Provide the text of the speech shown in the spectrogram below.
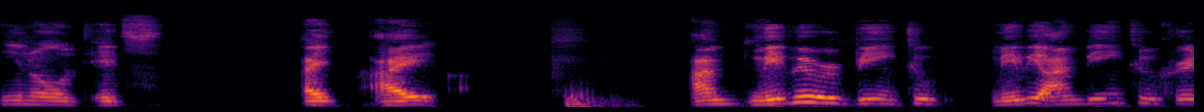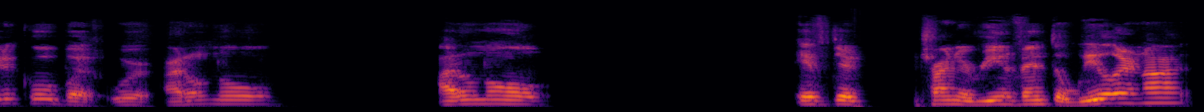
you know, it's I I I'm maybe we're being too maybe I'm being too critical, but we're I don't know I don't know if they're trying to reinvent the wheel or not.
